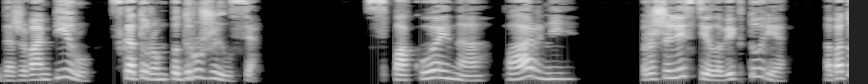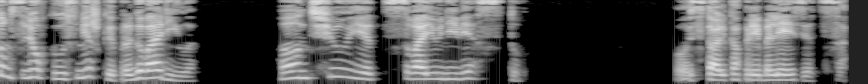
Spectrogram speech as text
даже вампиру, с которым подружился. «Спокойно, парни!» – прошелестела Виктория, а потом с легкой усмешкой проговорила. «Он чует свою невесту». «Пусть только приблизится!»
